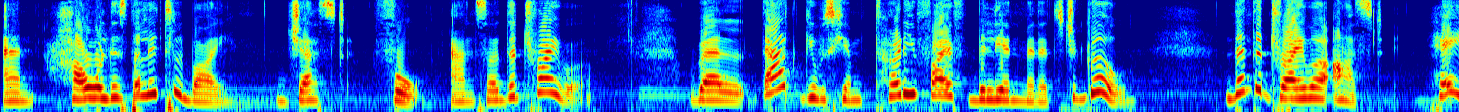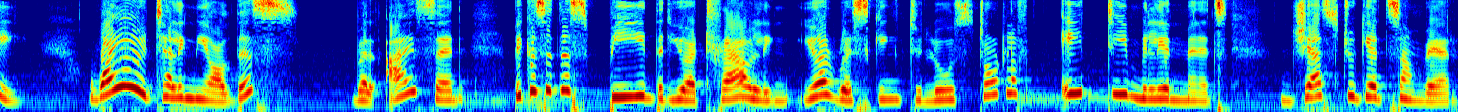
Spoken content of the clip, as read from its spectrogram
And how old is the little boy? Just 4, answered the driver. Well, that gives him 35 billion minutes to go. Then the driver asked, Hey, why are you telling me all this? Well, I said, because at the speed that you are traveling, you are risking to lose total of 80 million minutes just to get somewhere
